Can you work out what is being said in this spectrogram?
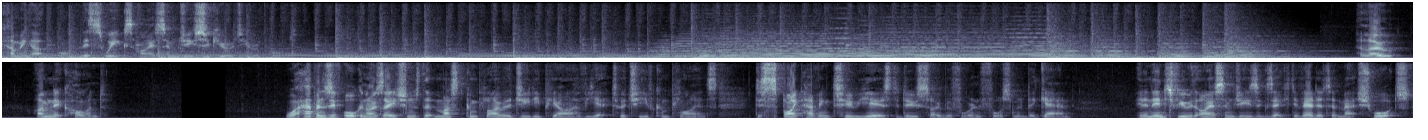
coming up on this week's ISMG Security Report. Hello, I'm Nick Holland. What happens if organisations that must comply with GDPR have yet to achieve compliance, despite having two years to do so before enforcement began? In an interview with ISMG's executive editor Matt Schwartz,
